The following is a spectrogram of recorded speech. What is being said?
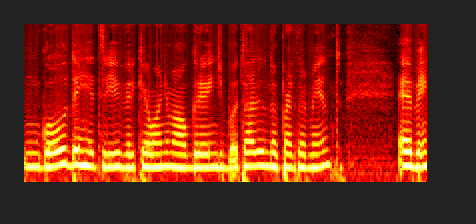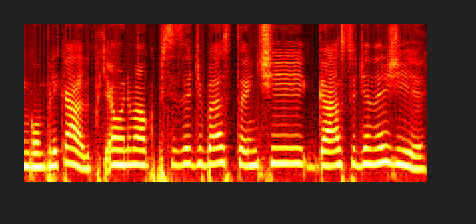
um Golden Retriever, que é um animal grande, botar dentro do apartamento, é bem complicado, porque é um animal que precisa de bastante gasto de energia.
